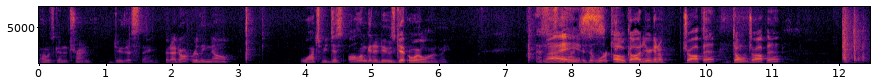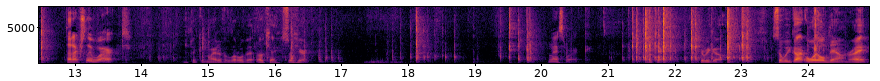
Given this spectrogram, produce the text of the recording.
I was going to try and do this thing, but I don't really know. Watch me. Just all I'm going to do is get oil on me. This is nice. Is it working? Oh god, you're gonna drop it. Don't drop it. That actually worked. I think it might have a little bit. Okay, so here. Nice work. Okay, here we go. So we've got oil down, right?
